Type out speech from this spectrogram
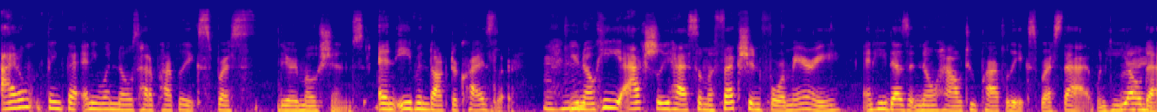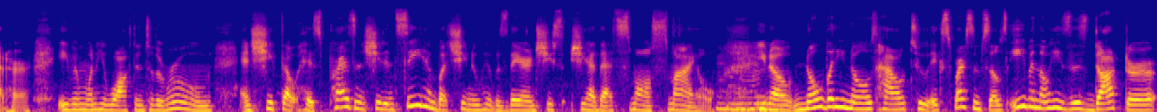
I don't think that anyone knows how to properly express their emotions, and even Dr. Kreizler. Mm-hmm. You know, he actually has some affection for Mary, and he doesn't know how to properly express that when he yelled at her. Even when he walked into the room and she felt his presence, she didn't see him, but she knew he was there, and she she had that small smile. You know, nobody knows how to express themselves, even though he's this doctor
